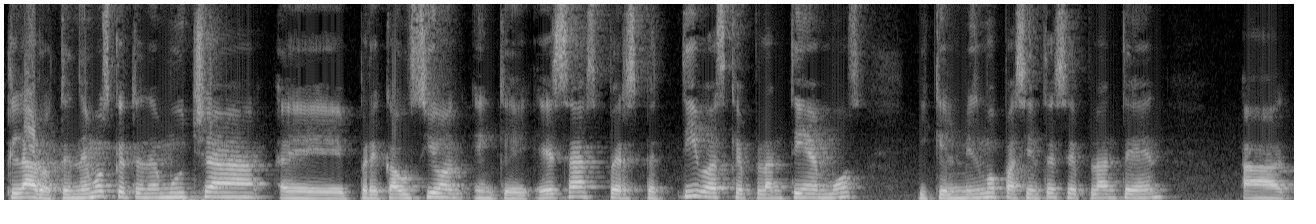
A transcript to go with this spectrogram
Claro, tenemos que tener mucha eh, precaución en que esas perspectivas que planteemos y que el mismo paciente se planteen ah,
